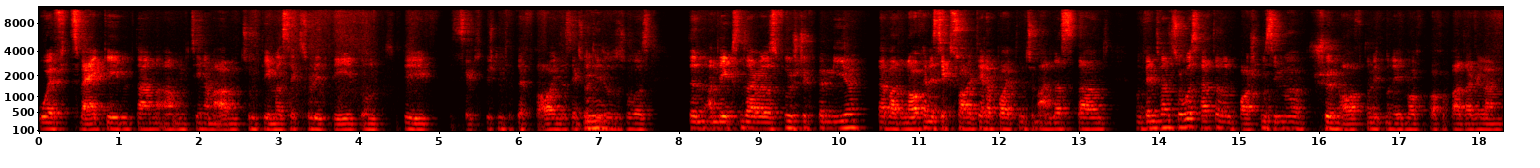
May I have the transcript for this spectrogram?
OF2 geben, dann ähm, um 10 am Abend zum Thema Sexualität und die Selbstbestimmtheit der Frau in der Sexualität Mhm. oder sowas. Dann am nächsten Tag war das Frühstück bei mir, da war dann auch eine Sexualtherapeutin zum Anlass da und, und wenn man sowas hat, dann bauscht man es immer schön auf, damit man eben auch, auch ein paar Tage lang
